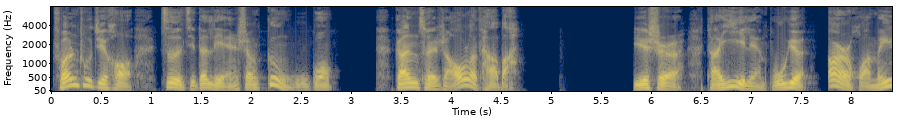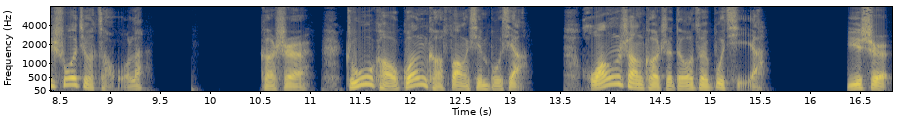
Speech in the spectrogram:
传出去后，自己的脸上更无光，干脆饶了他吧。于是他一脸不悦，二话没说就走了。可是主考官可放心不下，皇上可是得罪不起呀。于是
